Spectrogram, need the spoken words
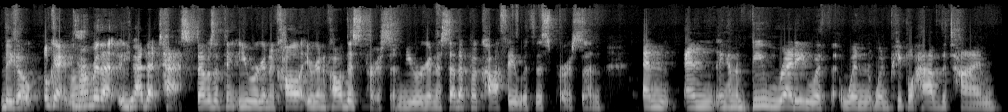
they go, okay, remember yeah. that you had that task. That was a thing you were going to call it. You're going to call this person. You were going to set up a coffee with this person, and and, and kind of be ready with when when people have the time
